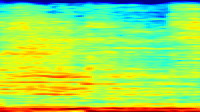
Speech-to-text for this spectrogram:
you.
